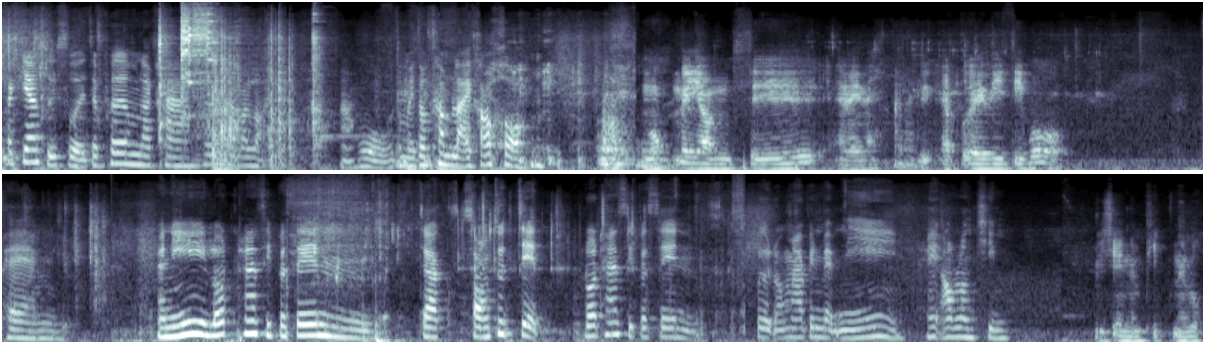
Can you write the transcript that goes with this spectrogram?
ถ้าแก้วสวยๆจะเพิ่มราคาเพิ่มความอร่อยอ้าวโหทำไมต้องทำลายข้าวของ งกไม่ยอมซื้ออะไรนะอะไรแอปเปิลรีติโวแพง อันนี้ลด 50%จาก 2.7 ลด 50%เปิดออกมาเป็นแบบนี้ ให้เอาลองชิม ไม่ใช่น้ำพริกนะลูก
